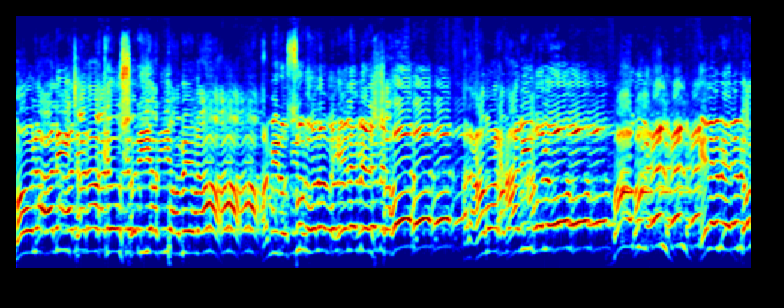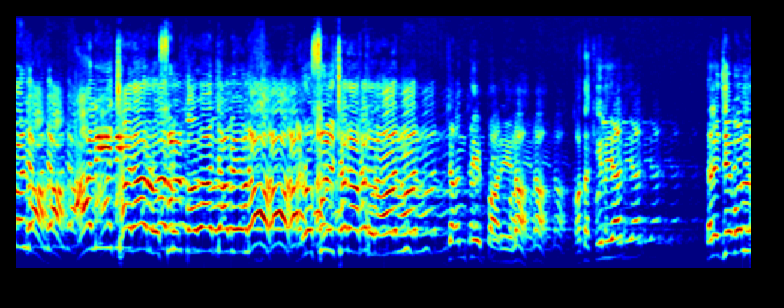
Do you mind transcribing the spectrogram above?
মাওলা আলী ছাড়া কেউ শরিয়াত পাবে না। আমি রসুল হলাম এলেমের শহর, আর আমার আলী হলো বাবুল এলেমের দরজা। আলী ছাড়া রসুল পাওয়া যাবে না রসুল ছাড়া কোরআন জানতে পারে না। কথা ক্লিয়ার তাহলে যে বলল,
